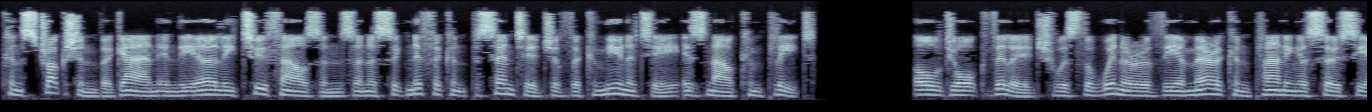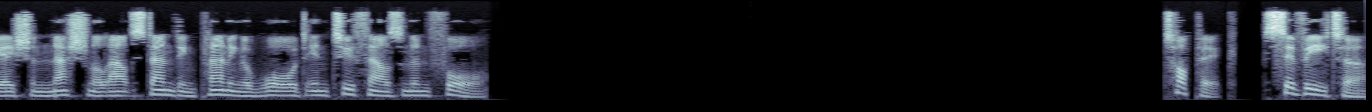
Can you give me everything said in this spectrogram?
Construction began in the early 2000s and a significant percentage of the community is now complete. Old York Village was the winner of the American Planning Association National Outstanding Planning Award in 2004. Topic: Civita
